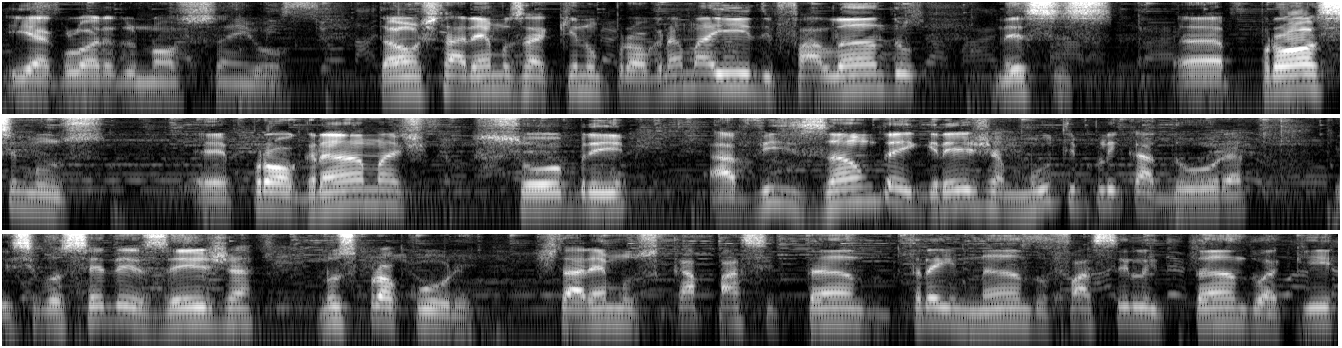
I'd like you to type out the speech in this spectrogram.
e a glória do nosso Senhor. Então estaremos aqui no programa ID falando nesses uh, próximos uh, programas sobre a visão da igreja multiplicadora. E se você deseja, nos procure. Estaremos capacitando, treinando, facilitando aqui.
